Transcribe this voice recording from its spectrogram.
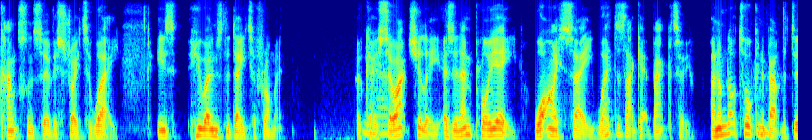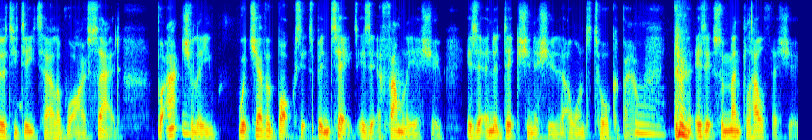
counselling service straight away is who owns the data from it. Okay, Yeah. so actually, as an employee, what I say, where does that get back to? And I'm not talking Mhm. about the dirty detail of what I've said, but actually, whichever box it's been ticked, is it a family issue? Is it an addiction issue that I want to talk about? Mm. is it some mental health issue?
